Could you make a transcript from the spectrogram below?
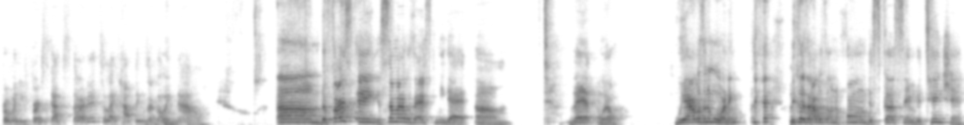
from when you first got started to like how things are going now? Um, the first thing somebody was asking me that um last well where I was in the morning because I was on the phone discussing retention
